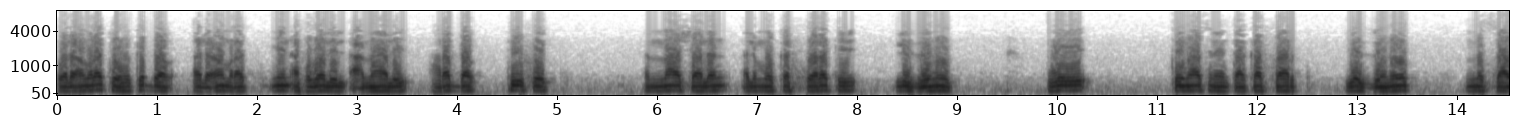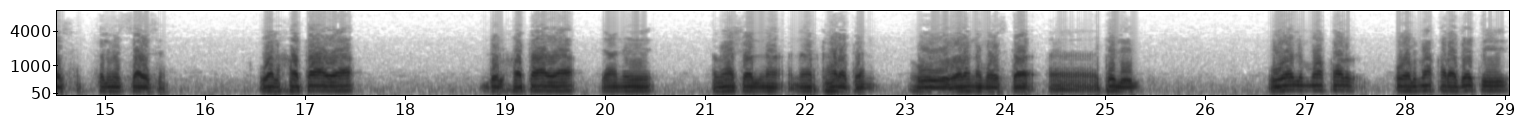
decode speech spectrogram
والعمرة هكذا العمرة من أفضل الأعمال. رد تيفت ماشلا المكثرة للذنوب. وتماسن تكفرت للذنوب. مساوسة في المساوسة والخطايا بالخطايا يعني ما شاء الله نركهرة ولنا موستا تليل والمقر والمقربة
